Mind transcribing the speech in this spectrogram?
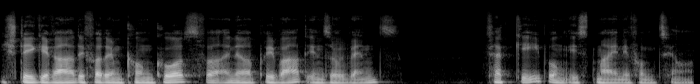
Ich stehe gerade vor dem Konkurs, vor einer Privatinsolvenz. Vergebung ist meine Funktion.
